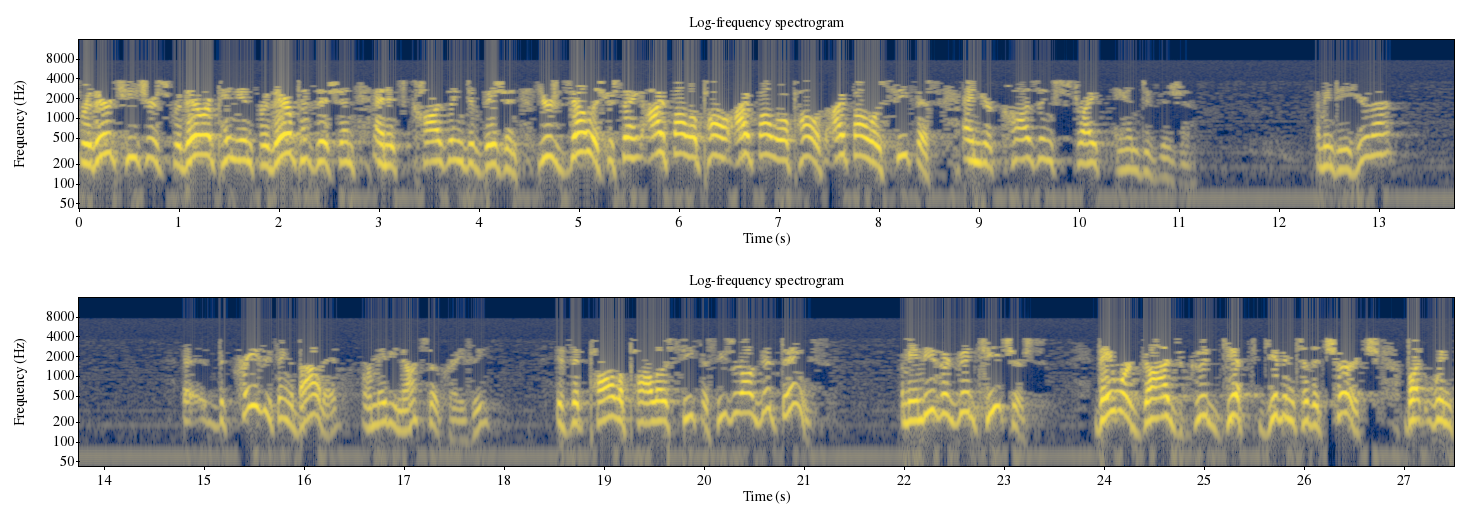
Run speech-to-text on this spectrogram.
for their teachers, for their opinion, for their position, and it's causing division. You're zealous. You're saying, I follow Paul, I follow Apollos, I follow Cephas, and you're causing strife and division. I mean, do you hear that? Uh, the crazy thing about it, or maybe not so crazy, is that Paul, Apollos, Cephas, these are all good things. I mean, these are good teachers. They were God's good gift given to the church. But when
